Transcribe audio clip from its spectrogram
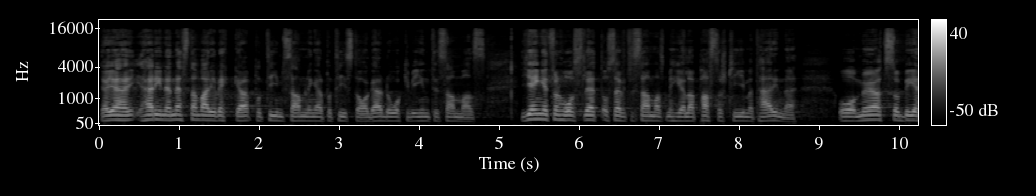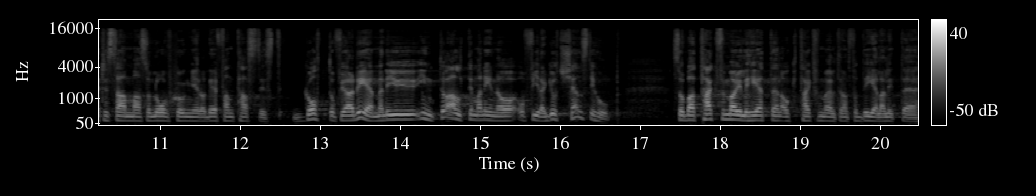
Jag är här inne nästan varje vecka på teamsamlingar på tisdagar. Då åker vi in tillsammans gänget från Hovslätt och så är vi tillsammans med hela pastorsteamet här inne och möts och ber tillsammans och lovsjunger och det är fantastiskt gott att få göra det. Men det är ju inte alltid man är inne och firar gudstjänst ihop. Så bara tack för möjligheten och tack för möjligheten att få dela lite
